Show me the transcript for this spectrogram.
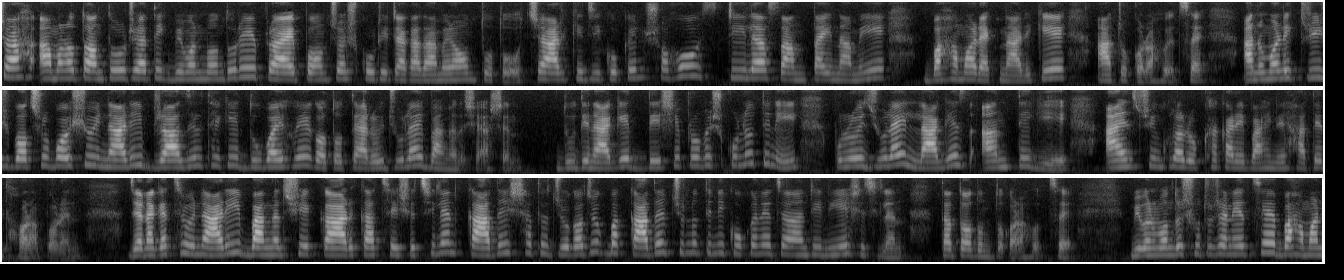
শাহ আমানত আন্তর্জাতিক বিমানবন্দরে প্রায় পঞ্চাশ কোটি টাকা দামের অন্তত চার কেজি কোকেন সহ স্টিলা সান্তাই নামে বাহামার এক নারীকে আটক করা হয়েছে। আনুমানিক ত্রিশ বছর বয়সী ওই নারী ব্রাজিল থেকে দুবাই হয়ে গত তেরোই জুলাই বাংলাদেশে আসেন। দুদিন আগে দেশে প্রবেশ করলেও তিনি পনেরোই জুলাই লাগেজ আনতে গিয়ে আইন শৃঙ্খলা রক্ষাকারী বাহিনীর হাতে ধরা পড়েন। জানা গেছে ওই নারী বাংলাদেশে কার কাছে এসেছিলেন, কাদের সাথে যোগাযোগ বা কাদের জন্য তিনি কোকেনের চালানটি নিয়ে এসেছিলেন তা তদন্ত করা হচ্ছে। বিমানবন্দর সূত্র জানিয়েছে, বাহামার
